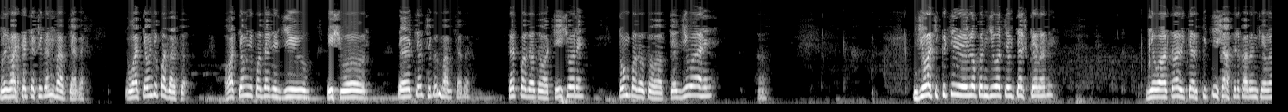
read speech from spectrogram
म्हणजे वाट्याच्या ठिकाणी भाग त्याग आहे म्हणजे पदार्थ. वाक्य म्हणजे पदार्थ जीव ईश्वर त्याच्या ठिकाणी भाग त्याग आहे पदार्थ वाच्य ईश्वर आहे. तोम पदार्थ वाच्य जीव आहे. हा. जीवाची किती लोकांनी जीवाचा विचार केला रे? जीवाचा विचार किती शास्त्रकारण केला?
